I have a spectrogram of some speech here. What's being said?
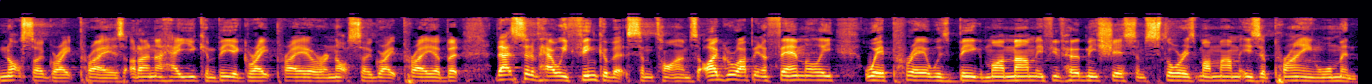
not so great prayers. I don't know how you can be a great prayer or a not so great prayer, but that's sort of how we think of it sometimes. I grew up in a family where prayer was big. My mum, if you've heard me share some stories, my mum is a praying woman.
